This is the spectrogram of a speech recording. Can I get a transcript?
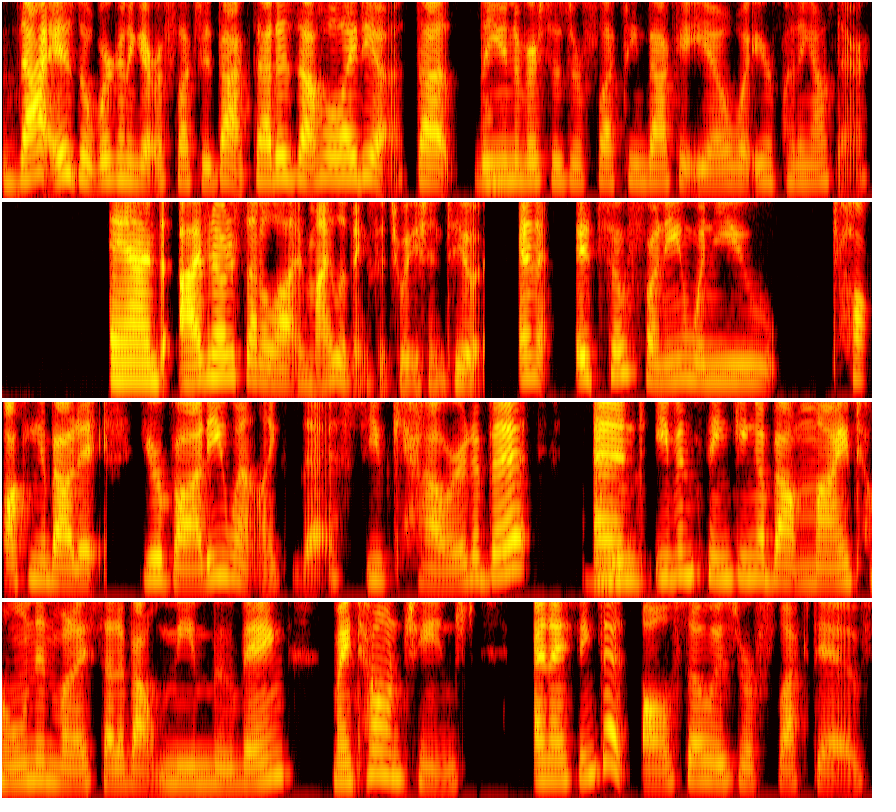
that is what we're going to get reflected back that is that whole idea that the universe is reflecting back at you what you're putting out there And I've noticed that a lot in my living situation too. And it's so funny when you talking about it, your body went like this. You cowered a bit. And even thinking about my tone and what I said about me moving, my tone changed. And I think that also is reflective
